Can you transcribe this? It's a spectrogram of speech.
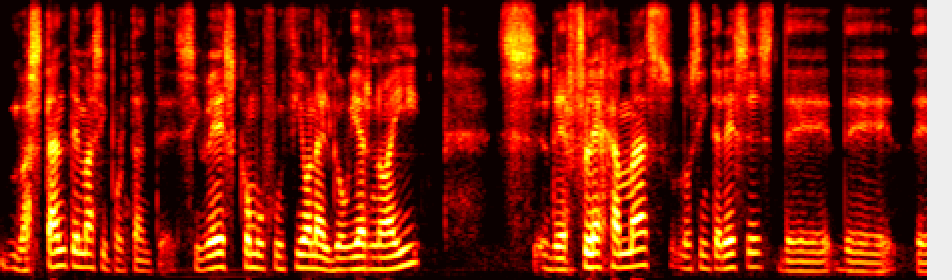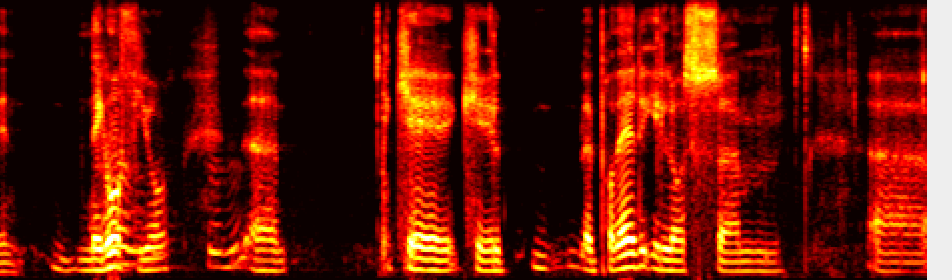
bastante más importante. Si ves cómo funciona el gobierno ahí, refleja más los intereses de, de, de negocio uh -huh. uh, que, que el, el, poder y los um, uh,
